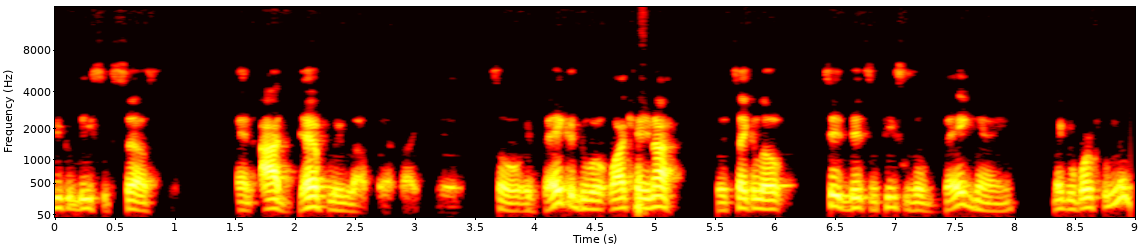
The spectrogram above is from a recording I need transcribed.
You could be successful. And I definitely love that right there. So if they could do it, why can't I? Just take a little tidbits and pieces of their game, make it work for me.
